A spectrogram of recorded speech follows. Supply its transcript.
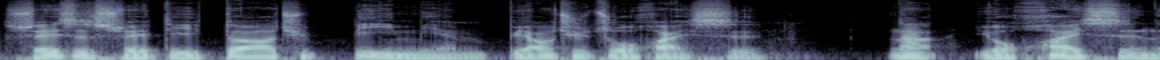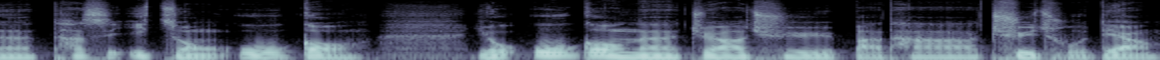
随时随地都要去避免，不要去做坏事。那有坏事呢，它是一种污垢；有污垢呢，就要去把它去除掉。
